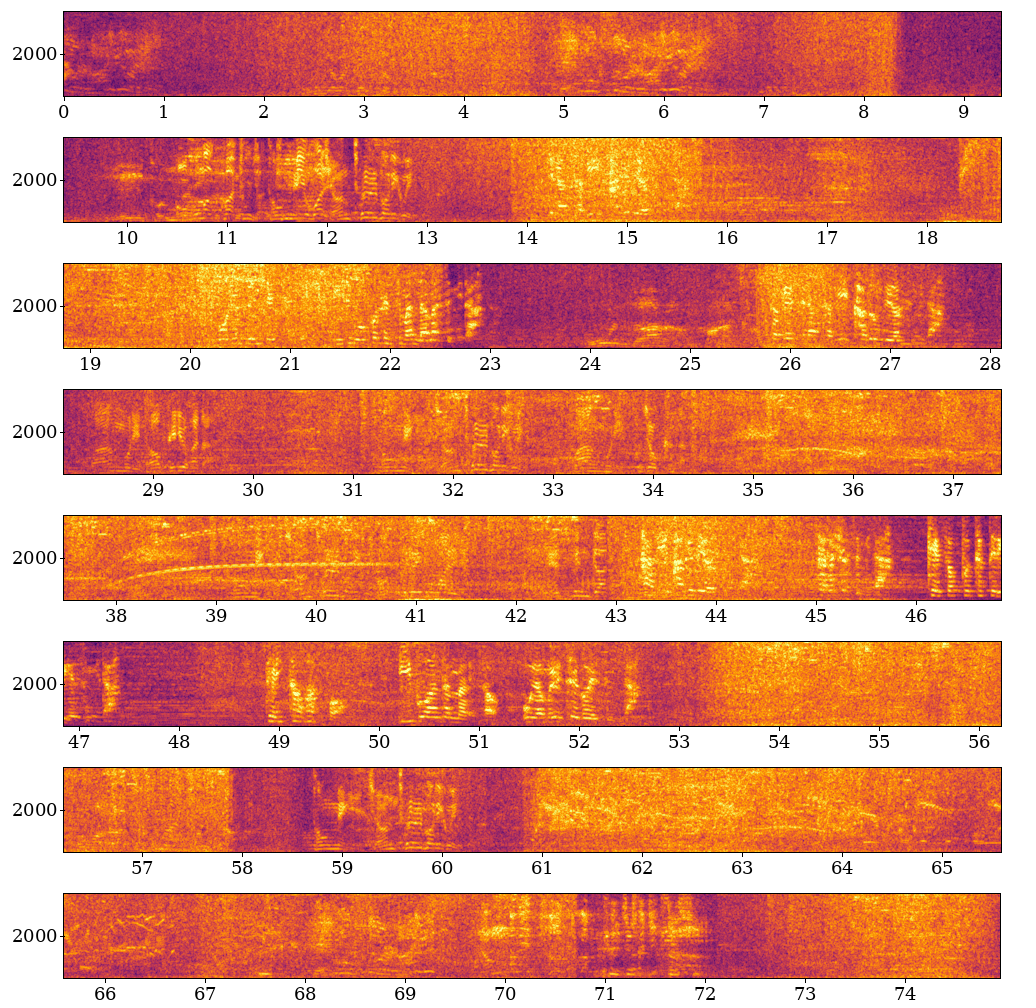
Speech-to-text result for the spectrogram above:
보호막 과 충전 준비 완료. 전투를 벌이고 있다. 진압탑이 파괴되었습니다. 오염된 시스템이 25%만 남았습니다. 적의 진압탑이 가동되었습니다. 광물이 더 필요하다. 동맹이 전투를 벌이고 있다. 광물이 부족하다. 동맹이 전투를 벌이고 있다. 업그레이드 완료. 베스핀 가스 탑이 파괴되었습니다. 잘하셨습니다. 계속 부탁드리겠습니다. 데이터 확보. 이 보안 단말에서 오염을 제거했습니다. 전투를 벌이고 있다.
